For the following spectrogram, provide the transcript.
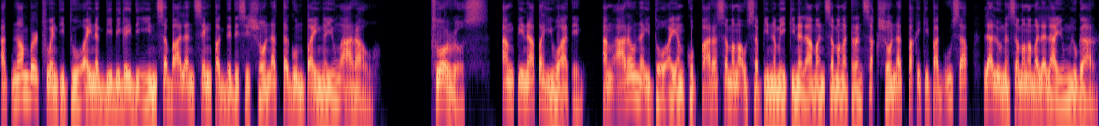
at number 22 ay nagbibigay diin sa balanseng pagdedesisyon at tagumpay ngayong araw. Taurus. Ang pinapahiwatig, ang araw na ito ay angkop para sa mga usapin na may kinalaman sa mga transaksyon at pakikipag-usap, lalo na sa mga malalayong lugar.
